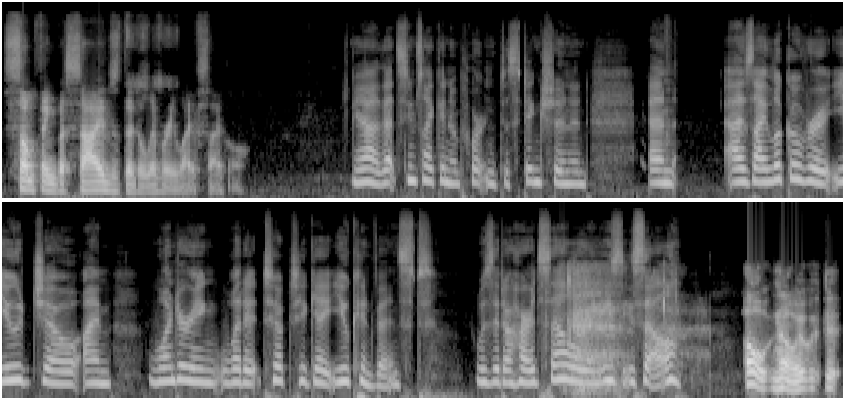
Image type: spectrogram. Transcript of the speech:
something besides the delivery life cycle. Yeah, that seems like an important distinction and and as I look over at you, Joe, I'm wondering what it took to get you convinced Was it a hard sell or an easy sell? Oh no, it,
